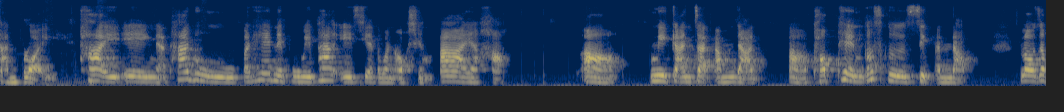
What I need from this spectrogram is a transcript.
การปล่อย ไทยเองเนี่ยถ้าดูประเทศในภูมิภาคเอเชียตะวันออกเฉียงใต้อะคะ่ะมีการจัดอันดับท็อป 10 ก็คือ 10 อันดับ เราจะ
